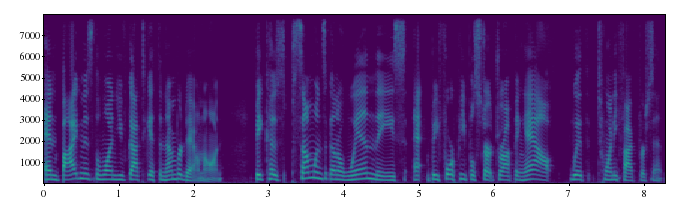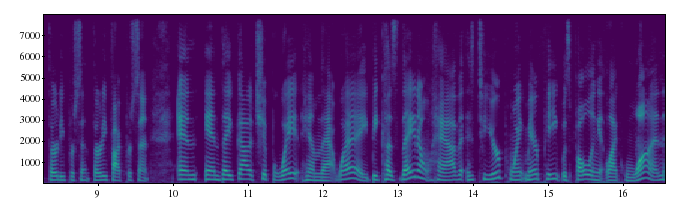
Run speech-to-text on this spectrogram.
And Biden is the one you've got to get the number down on because someone's going to win these before people start dropping out with 25%, 30%, 35%. And and they've got to chip away at him that way because they don't have to your point Mayor Pete was polling at like 1.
